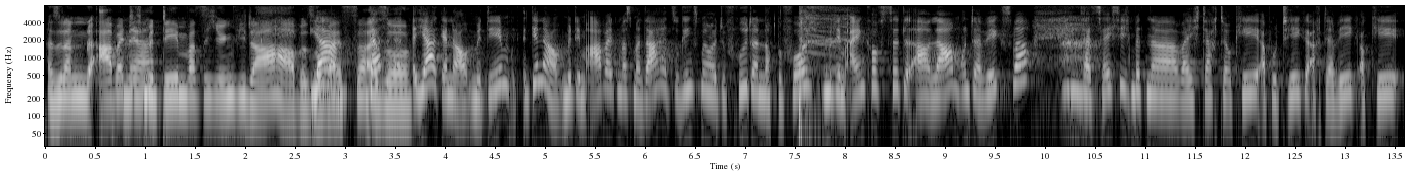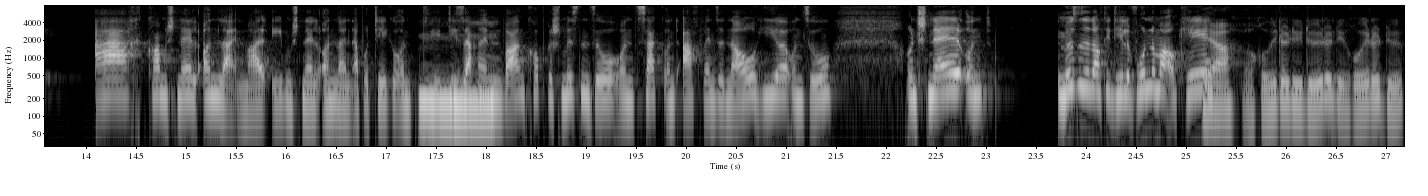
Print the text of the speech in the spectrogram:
Also dann arbeite ich Ja. mit dem, was ich irgendwie da habe, so weißt du. Also das, ja, genau. Mit dem, genau, mit dem Arbeiten, was man da hat, so ging es mir heute früh dann noch, bevor ich mit dem Einkaufszettel Alarm unterwegs war. Tatsächlich mit einer, weil ich dachte, okay, Apotheke, ach der Weg, okay, ach komm, schnell online, mal eben schnell online Apotheke und die, die Sachen in den Warenkorb geschmissen so und zack und ach, wenn sie now hier und so und schnell und müssen sie noch die Telefonnummer, okay. Ja. Rödel, die Dödel, die Rödel, die.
